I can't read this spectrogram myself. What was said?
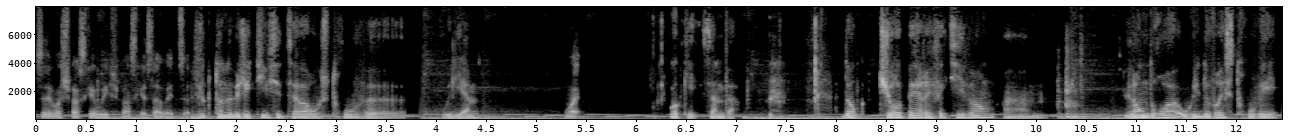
je pense que oui, je pense que ça va être ça. Vu que ton objectif c'est de savoir où se trouve euh, William. Ouais. Ok, ça me va. Donc, tu repères effectivement l'endroit où il devrait se trouver.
